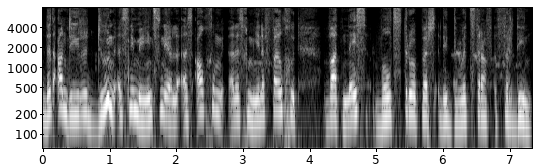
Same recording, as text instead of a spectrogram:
dit aan diere doen is nie mense nie, hulle is algemeen hulle is gemeene vuilgoed wat nes wildstroopers die doodstraf verdien.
